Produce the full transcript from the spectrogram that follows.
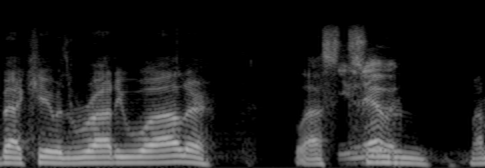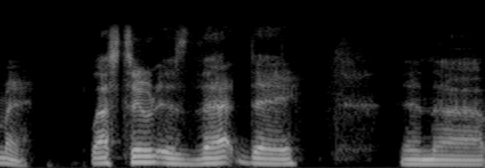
I'm back here with Roddy Wilder. Last You tune, my man. Last tune is that day, and uh,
